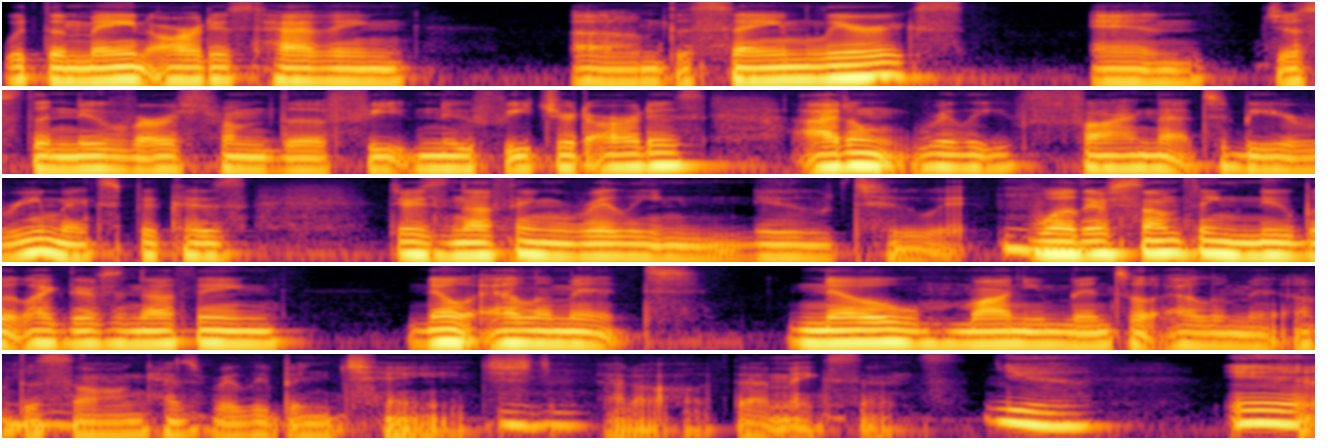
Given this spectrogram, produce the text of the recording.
with the main artist having um, the same lyrics and just the new verse from the fe- new featured artist, I don't really find that to be a remix because there's nothing really new to it. Well, Mhm. there's something new, but like there's nothing, no element, no monumental element of the Mhm. song has really been changed Mhm. at all, if that makes sense. Yeah. And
